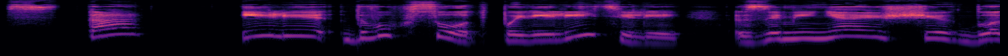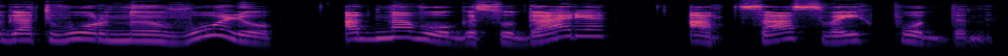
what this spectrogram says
Ста или двухсот повелителей, заменяющих благотворную волю одного государя, отца своих подданных.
